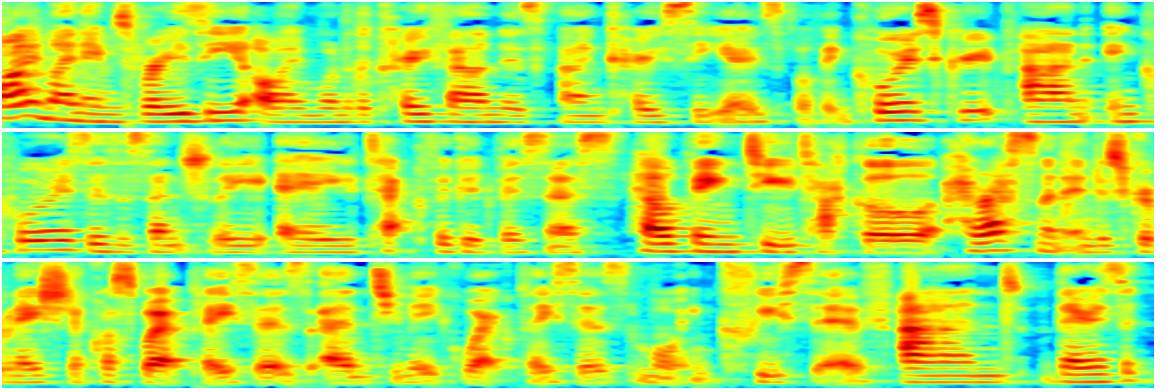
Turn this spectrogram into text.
Hi, my name's Rosie. I'm one of the co-founders and co-CEOs of Inchorus Group. And Inchorus is essentially a tech for good business helping to tackle harassment and discrimination across workplaces and to make workplaces more inclusive. And there is a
